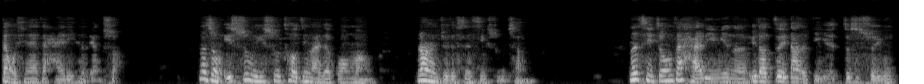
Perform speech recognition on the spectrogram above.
但我现在在海里很凉爽。那种一束一束透进来的光芒，让人觉得身心舒畅。那其中在海里面呢，遇到最大的敌人就是水母。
